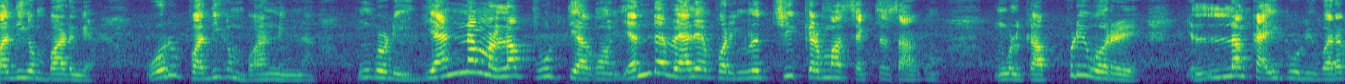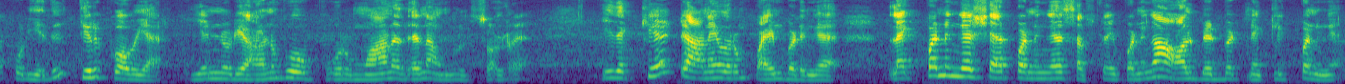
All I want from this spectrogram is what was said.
பதிகம் பாடுங்க. ஒரு பதிகம் பாடினீங்கன்னா உங்களுடைய எண்ணமெல்லாம் பூர்த்தியாகும். எந்த வேலையை போகிறீங்களோ சீக்கிரமாக சக்ஸஸ் ஆகும். உங்களுக்கு அப்படி ஒரு எல்லாம் கைகூடி வரக்கூடியது திருக்கோவையார். என்னுடைய அனுபவபூர்வமானதை நான் உங்களுக்கு சொல்கிறேன் இதை கேட்டு அனைவரும் பயன்படுங்க. லைக் பண்ணுங்கள் ஷேர் பண்ணுங்கள் சப்ஸ்கிரைப் பண்ணுங்கள் ஆல் பெட் பட்டனை கிளிக் பண்ணுங்கள்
